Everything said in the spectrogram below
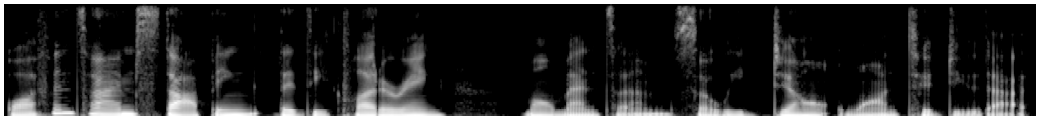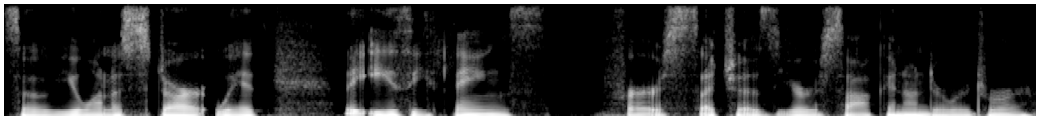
oftentimes stopping the decluttering momentum. So, we don't want to do that. So, you want to start with the easy things first, such as your sock and underwear drawer,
